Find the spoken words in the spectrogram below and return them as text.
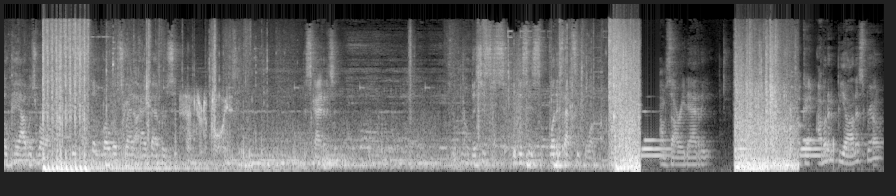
Okay, I was wrong. This is the lowest rank I've ever seen. Sensor deployed. This guy doesn't. This is this is what is that sequel? I'm sorry, Daddy. Okay, I'm gonna be honest, bro.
